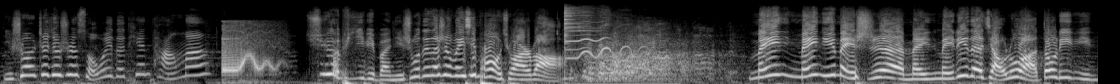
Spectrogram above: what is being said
你说这就是所谓的天堂吗？”去个屁的吧！你说的那是微信朋友圈吧？美美女、美食、美美丽的角落都离你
